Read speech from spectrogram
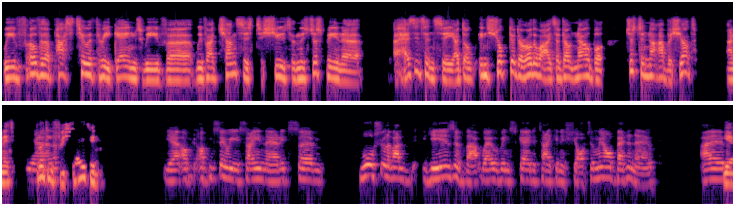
We've over the past two or three games, we've uh, we've had chances to shoot, and there's just been a, a hesitancy. I don't instructed or otherwise, I don't know, but just to not have a shot, and it's Yeah, bloody frustrating. Yeah, I, I can see what you're saying there. It's um, Walsall have had years of that where we've been scared of taking a shot, and we are better now. Um, Yeah.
